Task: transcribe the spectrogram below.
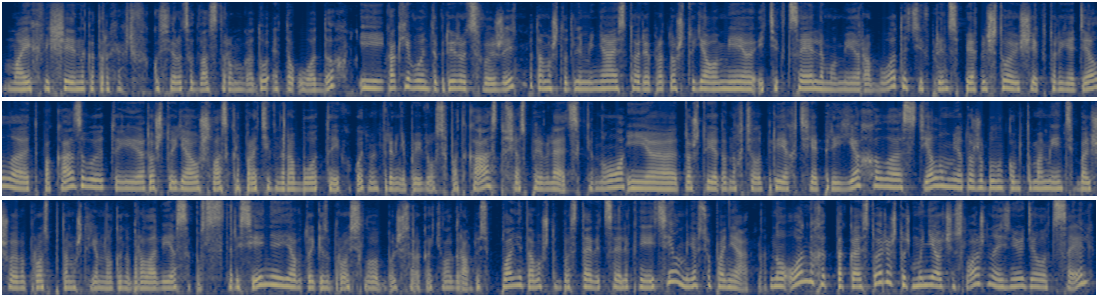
моих вещей, на которых я хочу фокусироваться в 2022 году, это отдых. И как его интегрировать в свою жизнь, потому что для меня история про то, что я умею идти к целям, умею работать, и, в принципе, большинство вещей, которые я делала, это показывают. И то, что я ушла с корпоративной работы, и в какой-то момент времени появился подкаст, сейчас появляется кино, и то, что я давно хотела переехать, я переехала. С телом у меня тоже был на каком-то моменте большой вопрос, потому что я много набрала веса после сотрясения, я в итоге сбросила больше 40 килограмм. То есть в плане того, чтобы ставить цели к ней идти, у меня все понятно. Но отдых — это такая история, что мне очень сложно из нее делать цель.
